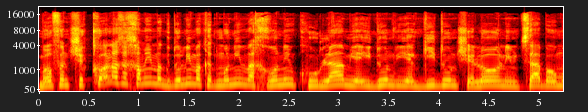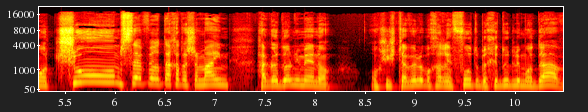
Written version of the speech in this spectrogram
באופן שכל החכמים הגדולים הקדמונים והאחרונים כולם יעידון ויגידון שלא נמצא באומות שום ספר תחת השמיים הגדול ממנו, או שישתווה לו בחריפות ובחידוד לימודיו.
